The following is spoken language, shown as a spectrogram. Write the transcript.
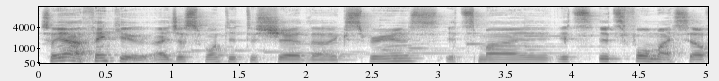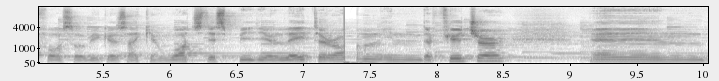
So yeah thank you. I just wanted to share the experience. It's my it's it's for myself also because i can watch this video later on in the future and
